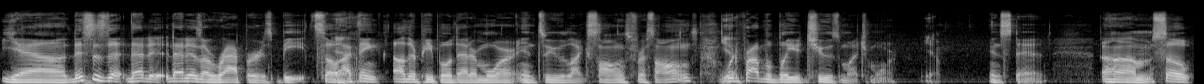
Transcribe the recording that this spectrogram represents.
Yeah, this is the, that that is a rapper's beat. So I think other people that are more into like songs for songs would probably choose much more. Yeah. Instead. Um, so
